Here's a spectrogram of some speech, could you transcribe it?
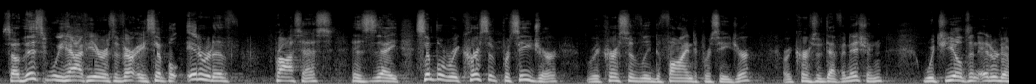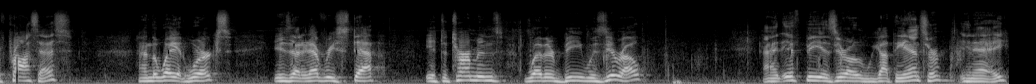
So this we have here is a very simple iterative process. Is a simple recursive procedure, recursively defined procedure, recursive definition, which yields an iterative process. And the way it works is that at every step, it determines whether B was 0. And if B is 0, we got the answer in A.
